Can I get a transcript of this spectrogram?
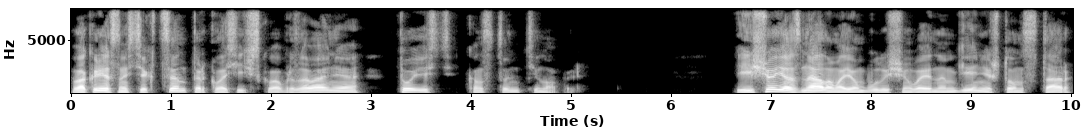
в окрестностях центр классического образования, то есть Константинополь. И еще я знал о моем будущем военном гении, что он стар,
